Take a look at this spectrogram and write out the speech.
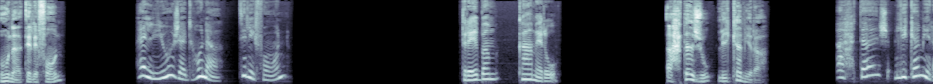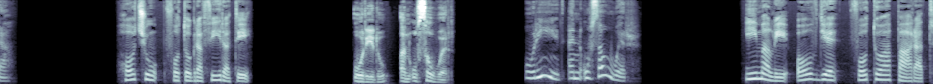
هنا تليفون؟ هل يوجد هنا تليفون؟ Trebam kameru أحتاج لكاميرا. أحتاج لكاميرا. hoću fotografirati أريد أن أصور. أريد أن أصور. ima li ovdje fotoaparat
